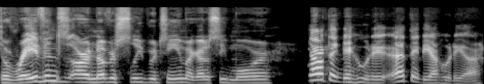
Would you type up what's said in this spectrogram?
the Ravens are another sleeper team. I got to see more. I don't think they who they. I think they are who they are.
